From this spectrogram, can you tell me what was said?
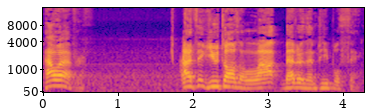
However, I think Utah's a lot better than people think.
